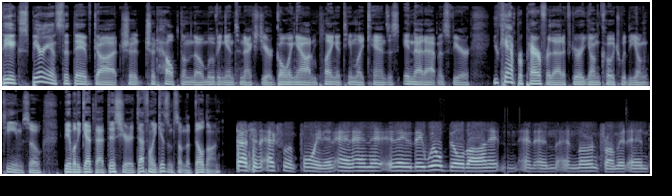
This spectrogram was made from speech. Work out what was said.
The experience that they've got should should help them though moving into next year, going out and playing a team like Kansas in that atmosphere. You can't prepare for that if you're a young coach with a young team. So to be able to get that this year, it definitely gives them something to build on. That's an excellent point, and and and they they, will build on it and, and and and learn from it. And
